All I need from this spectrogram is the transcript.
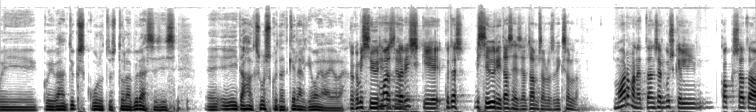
kui, kui vähemalt üks kuulutus tuleb ülesse, siis ei, ei tahaks uskuda, et kellelgi vaja ei ole. no aga mis see üüritase on? riski, kuidas? mis see üüritase seal Tammsalus võiks olla? ma arvan, et ta on seal kuskil kakssada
